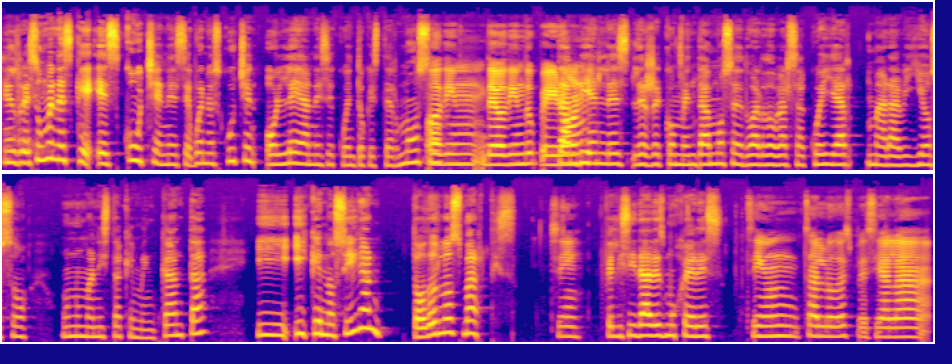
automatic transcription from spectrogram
El resumen es que escuchen ese, bueno, escuchen o lean ese cuento que está hermoso. de Odín Dupeirón. También les, les recomendamos a Eduardo Garza Cuellar, maravilloso, un humanista que me encanta. Y, y que nos sigan todos los martes. Sí. Felicidades, mujeres. Sí, un saludo especial a,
